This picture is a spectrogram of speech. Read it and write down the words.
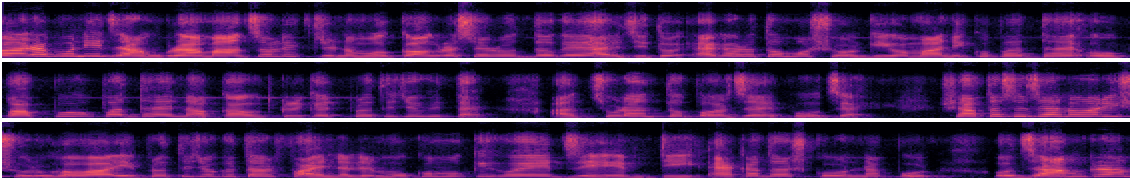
বারাবণী জামগ্রাম আঞ্চলিক তৃণমূল কংগ্রেসের উদ্যোগে আয়োজিত এগারোতম স্বর্গীয় মানিক উপাধ্যায় ও পাপ্পু উপাধ্যায় নকআউট ক্রিকেট প্রতিযোগিতার আজ চূড়ান্ত পর্যায়ে পৌঁছায়। সাতাশে জানুয়ারি শুরু হওয়া এই প্রতিযোগিতার ফাইনালের মুখোমুখি হয়ে জেএমটি একাদশ কন্যাপুর ও জামগ্রাম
